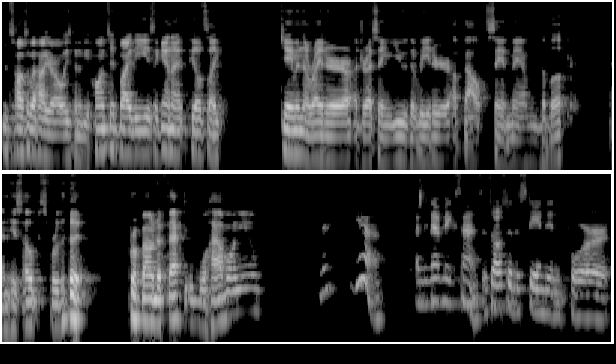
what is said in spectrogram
it talks about how you're always going to be haunted by these. Again, it feels like Gaiman, the writer, addressing you, the reader, about Sandman, the book, and his hopes for the profound effect it will have on you. Yeah, I mean that makes sense. It's also the stand-in for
